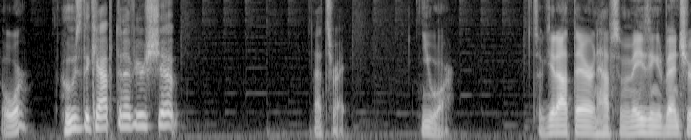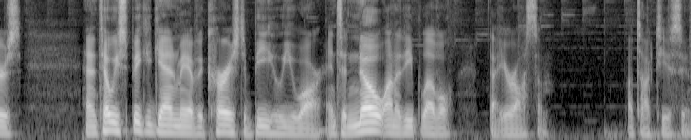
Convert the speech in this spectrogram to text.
Or who's the captain of your ship? That's right. You are. So get out there and have some amazing adventures. And until we speak again, may you have the courage to be who you are and to know on a deep level that you're awesome. I'll talk to you soon.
